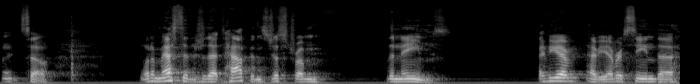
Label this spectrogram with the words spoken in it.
right? So, what a message that happens just from the names. Have you ever, have you ever seen the,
